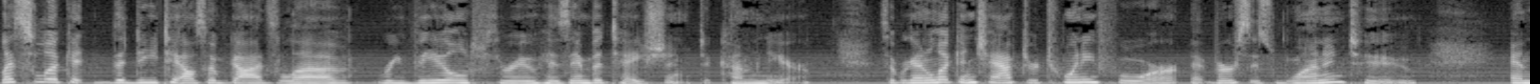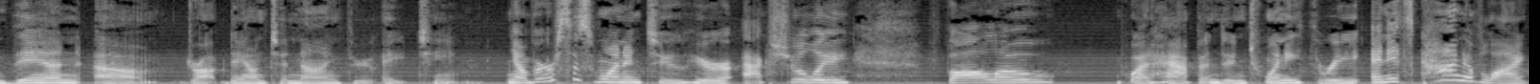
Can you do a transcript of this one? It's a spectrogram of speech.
let's look at the details of God's love revealed through His invitation to come near. So we're going to look in chapter 24 at verses 1 and 2, and then um, drop down to 9 through 18. Now, verses 1 and 2 here actually follow what happened in 23, and it's kind of like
